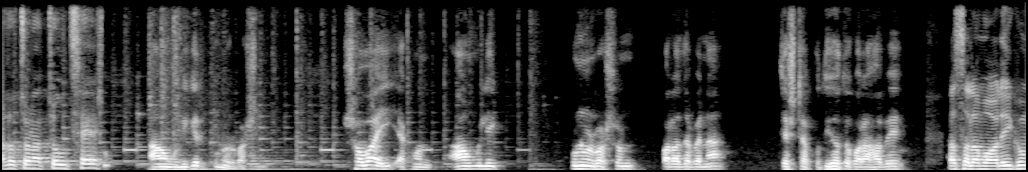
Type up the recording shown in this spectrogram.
আলোচনা চলছে। আওয়ামী লীগের পুনর্বাসন। সবাই এখন আওয়ামী লীগ পুনর্বাসন করা যাবে না চেষ্টা প্রতিহত করা হবে। আসসালামু আলাইকুম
